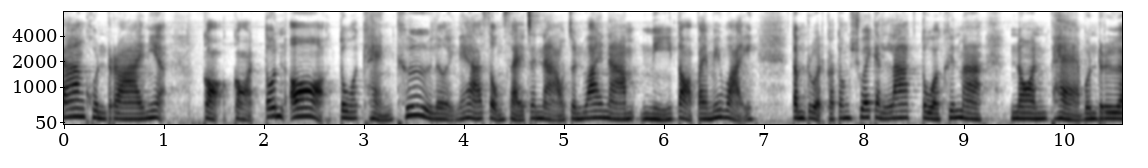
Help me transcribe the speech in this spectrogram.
ร่างคนร้ายเนี่ย เกาะกอดต้นอ้อ ตัวแข็งทื่อเลยนะคะสงสัยจะหนาวจนว่ายน้ำหนีต่อไปไม่ไหวตำรวจก็ต้องช่วยกันลากตัวขึ้นมา นอนแผ่บนเรือ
